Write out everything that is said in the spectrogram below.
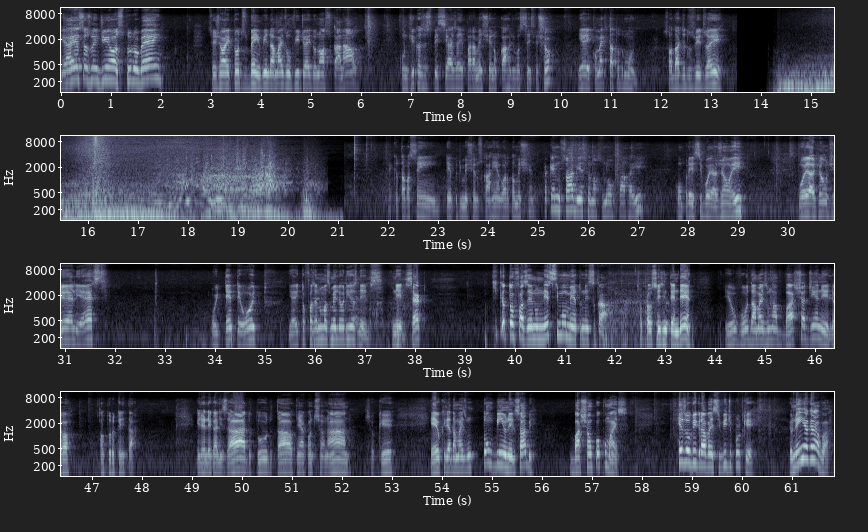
E aí, seus lindinhos, tudo bem? Sejam aí todos bem-vindos a mais um vídeo aí do nosso canal Com dicas especiais aí para mexer no carro de vocês, fechou? E aí, como é que tá todo mundo? Saudade dos vídeos aí? É que eu tava sem tempo de mexer nos carrinhos, agora eu tô mexendo Pra quem não sabe, esse é o nosso novo carro aí Comprei esse Voyajão aí Voyajão GLS 88 E aí tô fazendo umas melhorias neles Nele, certo? O que que eu tô fazendo nesse momento nesse carro? Só pra vocês entenderem Eu vou dar mais uma baixadinha nele, ó A altura que ele tá Ele é legalizado, tudo, tal Tem ar-condicionado, não sei o que E aí eu queria dar mais um tombinho nele, sabe? Baixar um pouco mais Resolvi gravar esse vídeo porque eu nem ia gravar.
